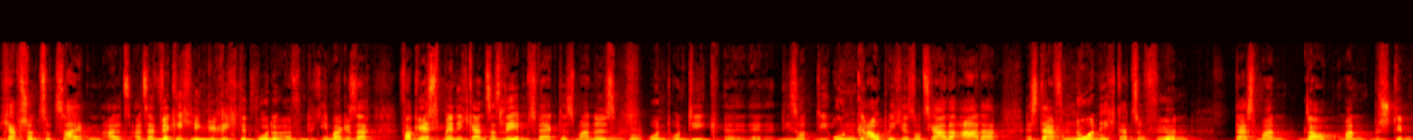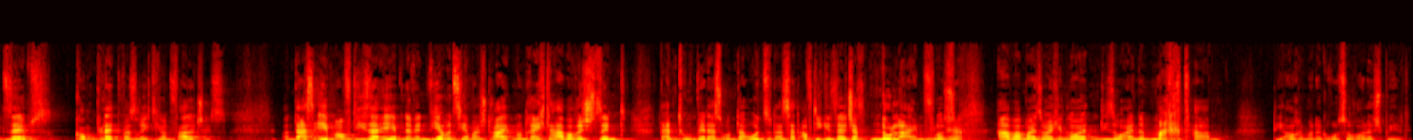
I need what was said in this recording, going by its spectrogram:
Ich habe schon zu Zeiten, als, als er wirklich hingerichtet wurde öffentlich, immer gesagt, vergesst mir nicht ganz das Lebenswerk des Mannes und, und die, äh, die, so, die unglaubliche soziale Ader. Es darf nur nicht dazu führen, dass man glaubt, man bestimmt selbst komplett, was richtig und falsch ist. Und das eben auf dieser Ebene. Wenn wir uns hier mal streiten und rechthaberisch sind, dann tun wir das unter uns und das hat auf die Gesellschaft null Einfluss. Ja. Aber bei solchen Leuten, die so eine Macht haben, die auch immer eine große Rolle spielt,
